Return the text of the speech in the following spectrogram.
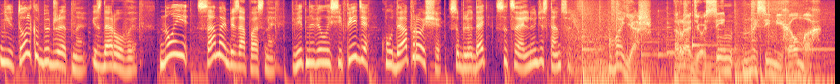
не только бюджетное и здоровое, но и самое безопасное. Ведь на велосипеде куда проще соблюдать социальную дистанцию. «Вояж» – радио 7 на семи холмах –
